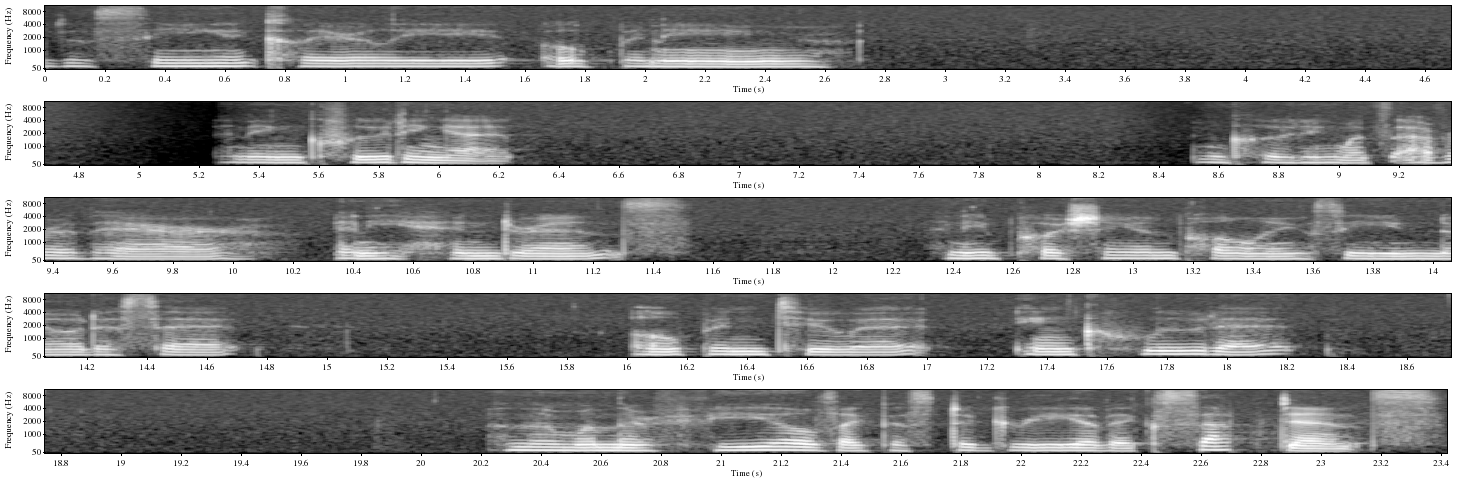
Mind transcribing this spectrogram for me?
Just seeing it clearly, opening, and including it, including what's ever there, any hindrance, any pushing and pulling, so you notice it, open to it, include it. And then when there feels like this degree of acceptance,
